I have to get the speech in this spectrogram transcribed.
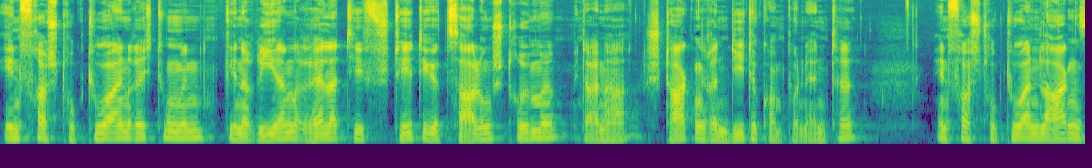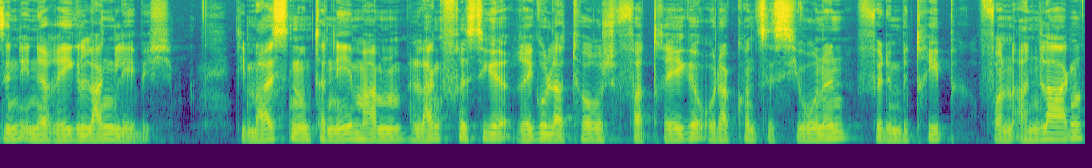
Infrastruktureinrichtungen generieren relativ stetige Zahlungsströme mit einer starken Renditekomponente. Infrastrukturanlagen sind in der Regel langlebig. Die meisten Unternehmen haben langfristige regulatorische Verträge oder Konzessionen für den Betrieb von Anlagen,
